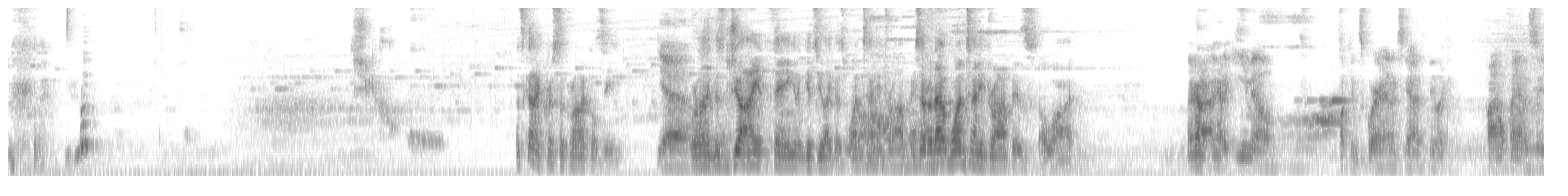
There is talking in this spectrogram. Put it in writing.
That's kind of Crystal Chronicles y. Yeah. Where like this yeah. giant thing and it gives you like this one tiny Oh, drop. man. Except for that one tiny drop is a lot. I gotta, I gotta email fucking Square Enix guys. Be like, Final Fantasy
